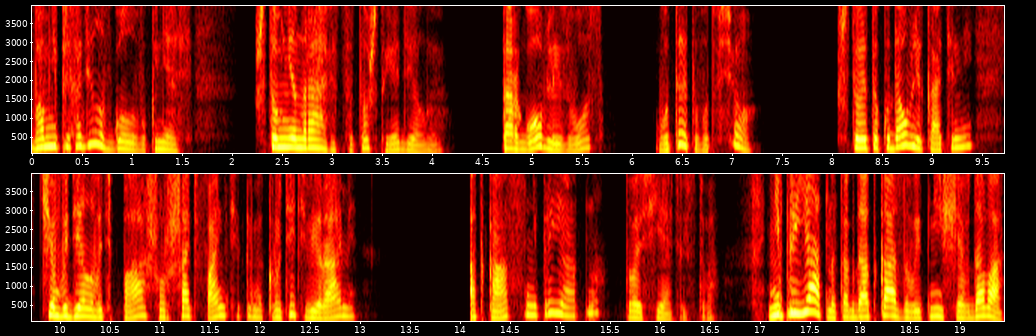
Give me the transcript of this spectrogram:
Вам не приходило в голову, князь, что мне нравится то, что я делаю? Торговля, извоз. Вот это вот все. Что это куда увлекательней, чем выделывать па, шуршать фантиками, крутить веерами. Отказ неприятно, твое сиятельство. Неприятно, когда отказывает нищая вдова,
